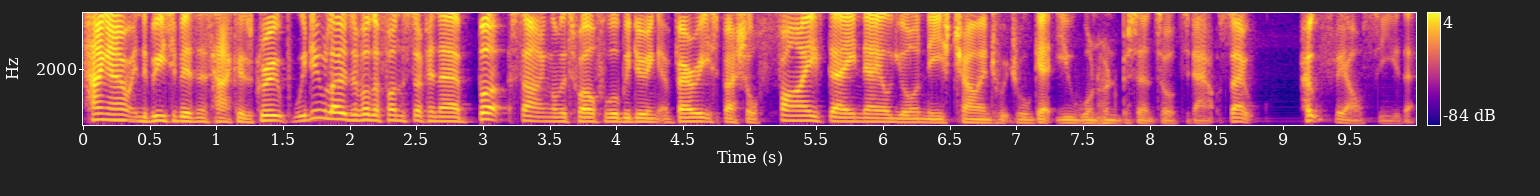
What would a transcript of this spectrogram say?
hang out in the Beauty Business Hackers group. We do loads of other fun stuff in there, but starting on the 12th, we'll be doing a very special five day nail your niche challenge, which will get you 100% sorted out. So hopefully, I'll see you there.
